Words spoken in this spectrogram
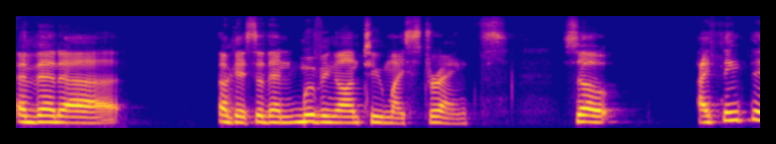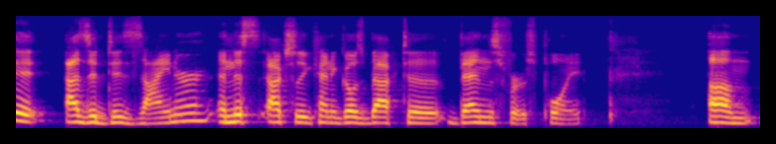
And then, uh, okay, so then moving on to my strengths. So I think that as a designer, and this actually kind of goes back to Ben's first point, um,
